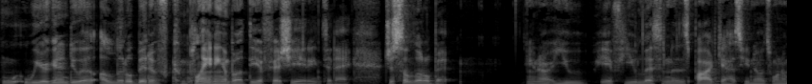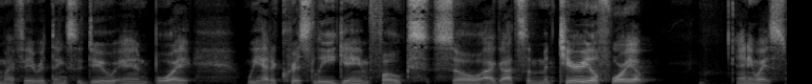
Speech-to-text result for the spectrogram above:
we are going to do a, a little bit of complaining about the officiating today, just a little bit. You know, you if you listen to this podcast, you know it's one of my favorite things to do. And boy, we had a Chris Lee game, folks. So I got some material for you. Anyways,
